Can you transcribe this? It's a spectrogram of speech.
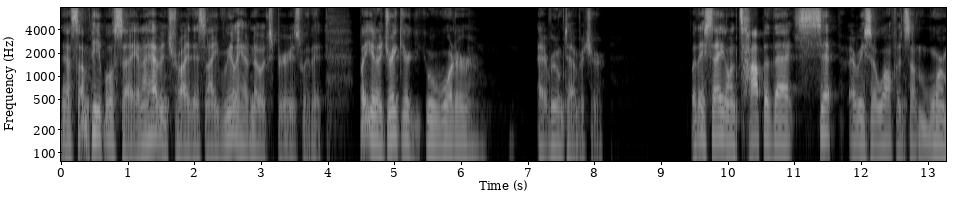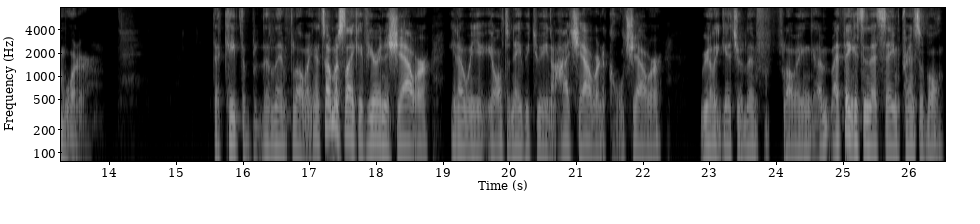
Now, some people say, and I haven't tried this, and I really have no experience with it, but you know, drink your, your water at room temperature. But they say on top of that, sip every so often some warm water to keep the, the lymph flowing. It's almost like if you're in a shower, you know, when you, you alternate between a hot shower and a cold shower, really get your lymph flowing. Um, I think it's in that same principle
